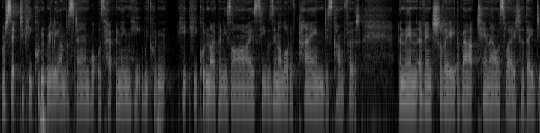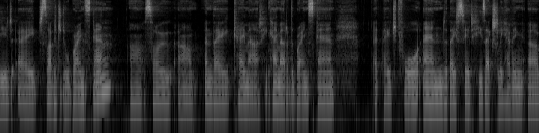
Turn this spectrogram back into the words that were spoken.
receptive. He couldn't really understand what was happening. He we couldn't he, he couldn't open his eyes. He was in a lot of pain, discomfort. And then eventually, about 10 hours later, they did a decided to do a brain scan. Uh, so, um, and they came out, he came out of the brain scan at aged four, and they said he's actually having a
